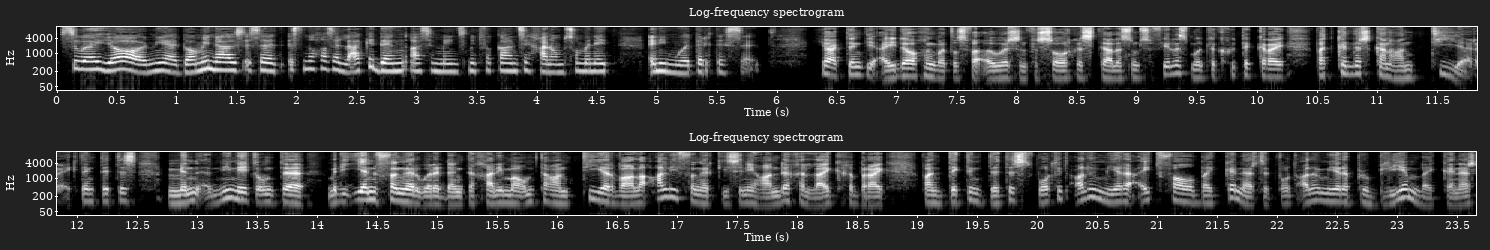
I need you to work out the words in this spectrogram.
So ja, nee, Domino's is 'n is nogals 'n lekker ding as 'n mens met vakansie gaan om sommer net in die motor te sit. Ja, ek dink die uitdaging wat ons vir ouers en versorgers stel is om soveel as moontlik goed te kry wat kinders kan hanteer. Ek dink dit is min, nie net om te met die een vinger oor 'n ding te gaan nie, maar om te hanteer waar hulle al die vingertjies in die hande gelyk gebruik, want ek dink dit is word net al hoe meer 'n uitval by kinders. Dit word al hoe meer 'n probleem by kinders.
